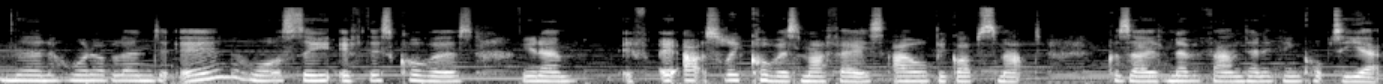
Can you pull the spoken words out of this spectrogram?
And then when I blend it in, we'll see if this covers, you know, if it actually covers my face, I will be gobsmacked because I've never found anything up to yet.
